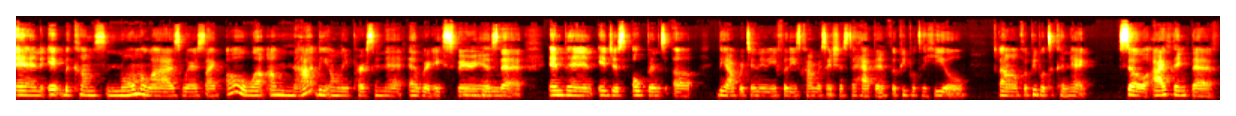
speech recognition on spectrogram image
And it becomes normalized where it's like, oh, well, I'm not the only person that ever experienced mm-hmm. that. And then it just opens up the opportunity for these conversations to happen, for people to heal, um, for people to connect. So I think that,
